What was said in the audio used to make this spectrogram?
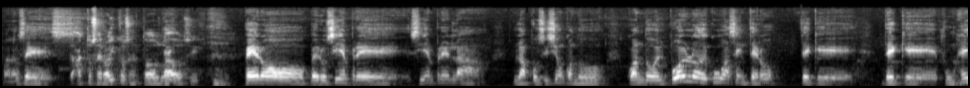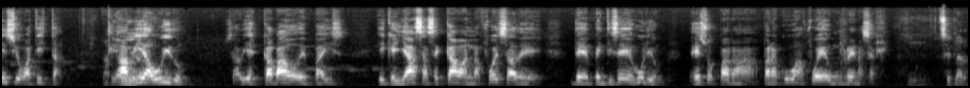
para Entonces, actos heroicos en todos Sí. lados, sí. pero, pero siempre, siempre la, la posición, cuando, cuando el pueblo de Cuba se enteró de que, de que Fulgencio Batista Había había, huido. huido, se había escapado del país y que ya se acercaban las fuerzas de, de 26 de julio, eso para, para Cuba fue un renacer. Sí, claro.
